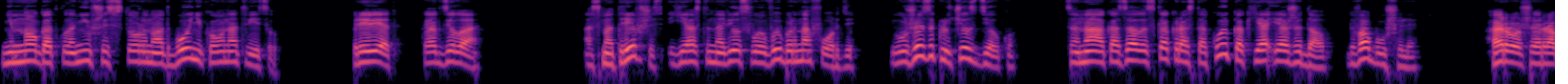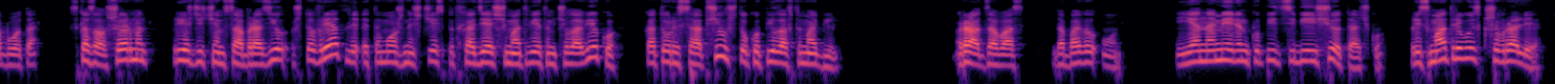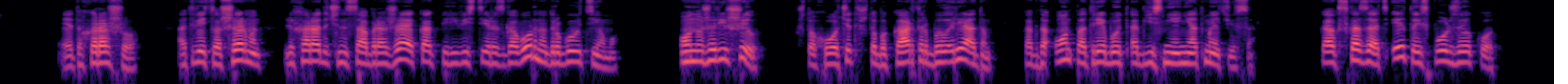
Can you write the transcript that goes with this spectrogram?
Немного отклонившись в сторону отбойника, он ответил. «Привет, как дела?» Осмотревшись, я остановил свой выбор на Форде и уже заключил сделку. Цена оказалась как раз такой, как я и ожидал. Два бушеля. «Хорошая работа», — сказал Шерман, прежде чем сообразил, что вряд ли это можно счесть подходящим ответом человеку, который сообщил, что купил автомобиль. «Рад за вас», — добавил он. «Я намерен купить себе еще тачку. Присматриваюсь к «Шевроле». «Это хорошо», — ответил Шерман, лихорадочно соображая, как перевести разговор на другую тему. Он уже решил, что хочет, чтобы Картер был рядом, когда он потребует объяснения от Мэтьюса. Как сказать это, используя код?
